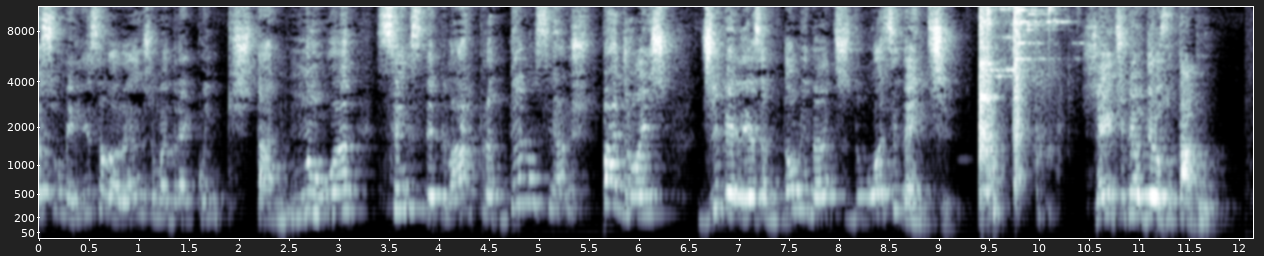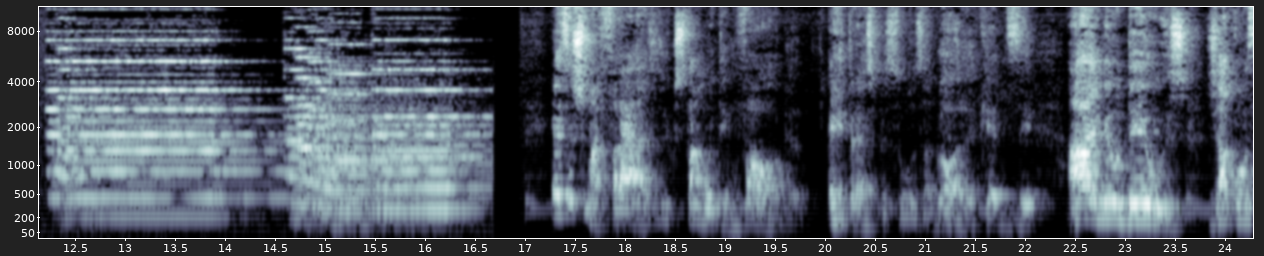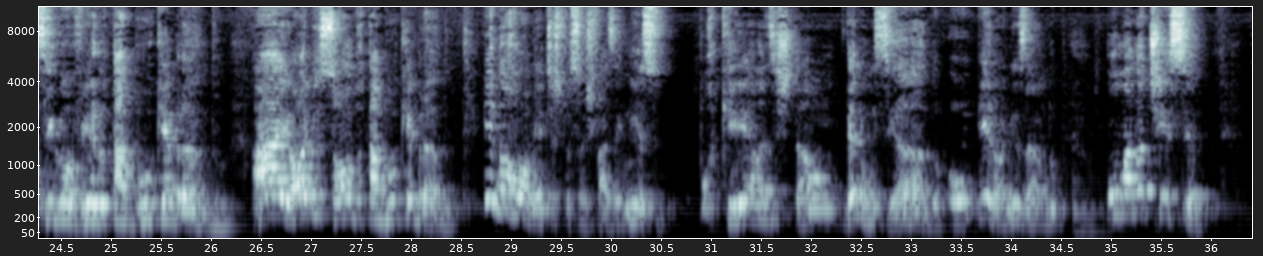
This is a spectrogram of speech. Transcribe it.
eu sou Melissa Lorange, uma drag queen que está nua, sem se depilar, para denunciar os padrões de beleza dominantes do ocidente. Gente, meu Deus, o tabu! Existe uma frase que está muito em voga entre as pessoas agora, que é dizer Ai meu Deus, já consigo ouvir o tabu quebrando. Ai, olha o som do tabu quebrando. E normalmente as pessoas fazem isso porque elas estão denunciando ou ironizando uma notícia,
